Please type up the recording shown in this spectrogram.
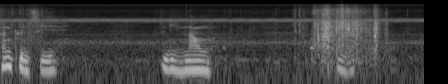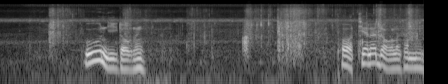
ท่านขึ้นสี อันนี้เนานี่ครับอู้นอีกดอกหนึ่งพอเท่าละดอกแล้วครับนี่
